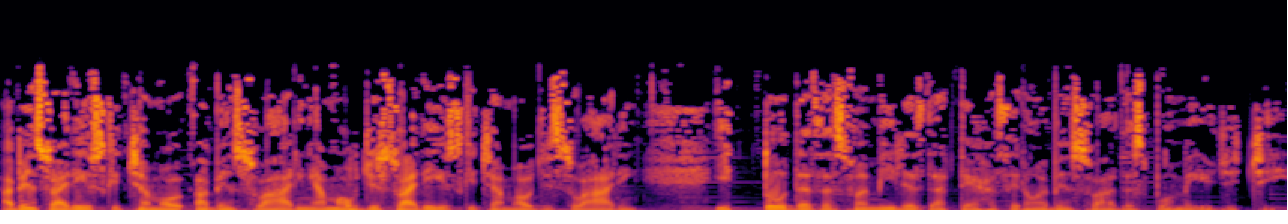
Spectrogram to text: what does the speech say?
Abençoarei os que te abençoarem, amaldiçoarei os que te amaldiçoarem, e todas as famílias da terra serão abençoadas por meio de ti.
